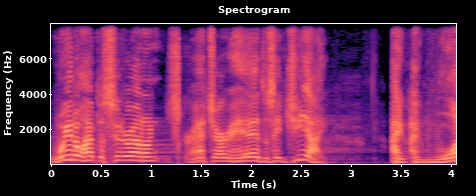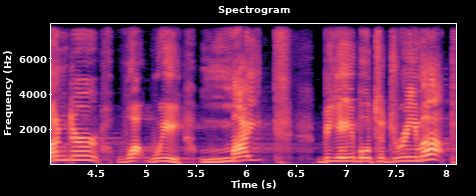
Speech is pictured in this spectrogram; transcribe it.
We don't have to sit around and scratch our heads and say, gee, I, I, I wonder what we might be able to dream up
